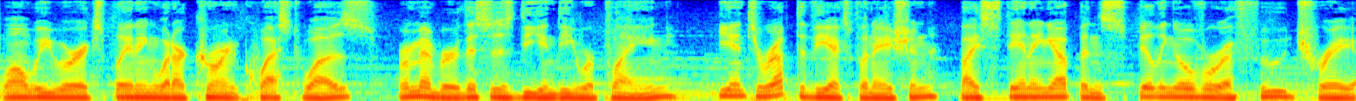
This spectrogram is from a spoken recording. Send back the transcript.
while we were explaining what our current quest was, remember this is D&D we're playing, he interrupted the explanation by standing up and spilling over a food tray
